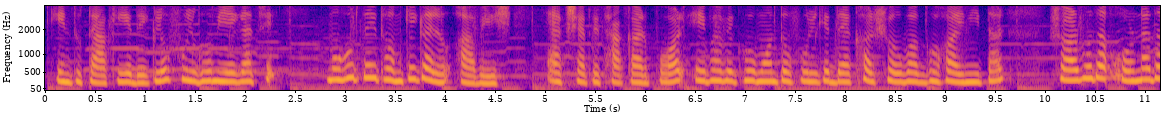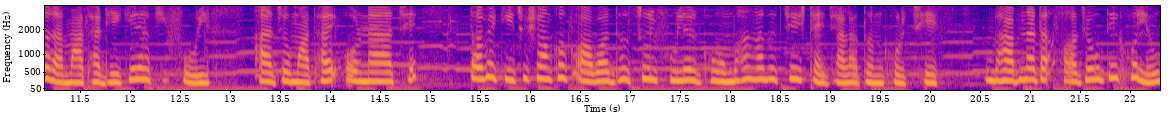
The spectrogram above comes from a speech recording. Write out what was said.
কিন্তু তাকিয়ে দেখল ফুল ঘুমিয়ে গেছে। মুহূর্তেই থমকে গেল আবেশ। একসাথে থাকার পর এভাবে ঘুমন্ত ফুলকে দেখার সৌভাগ্য হয়নি তার। সর্বদা ওড়না দ্বারা মাথা ঢেকে রাখে ফুল। আজও মাথায় ওড়না আছে। তবে কিছু সংখ্যক অবাধ্য চুল ফুলের ঘুম ভাঙানোর চেষ্টায় জ্বালাতন করছে। ভাবনাটা অযৌক্তিক হলেও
